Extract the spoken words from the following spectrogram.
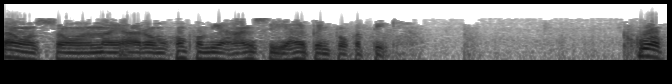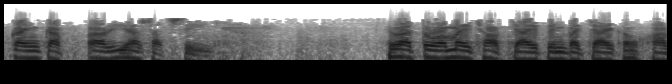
ต้องทรงในอารมณ์ของพรมีหารสีให้เป็นปกติ ควบกันกับอริยสัจสี่ที่ว่าตัวไม่ชอบใจเป็นปัจจัยของความ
